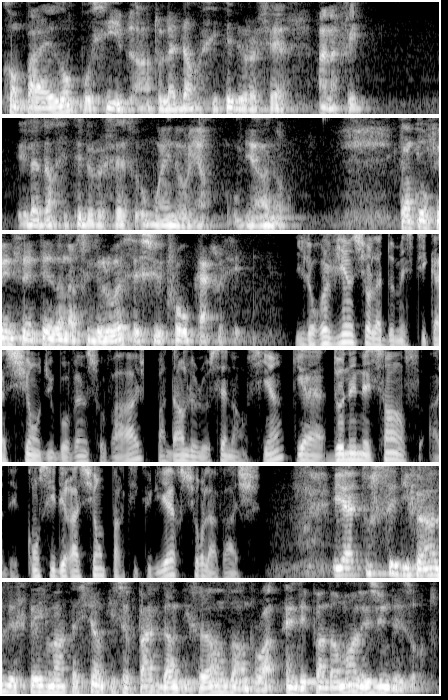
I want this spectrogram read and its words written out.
comparaison possible entre la densité de recherche en Afrique et la densité de recherche au Moyen-Orient ou bien en Europe. Quand on fait une synthèse en Afrique de l'Ouest, c'est sur trois ou quatre sites. Il revient sur la domestication du bovin sauvage pendant l'Holocène ancien qui a donné naissance à des considérations particulières sur la vache. Il y a toutes ces différences d'expérimentation qui se passent dans différents endroits, indépendamment les unes des autres.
